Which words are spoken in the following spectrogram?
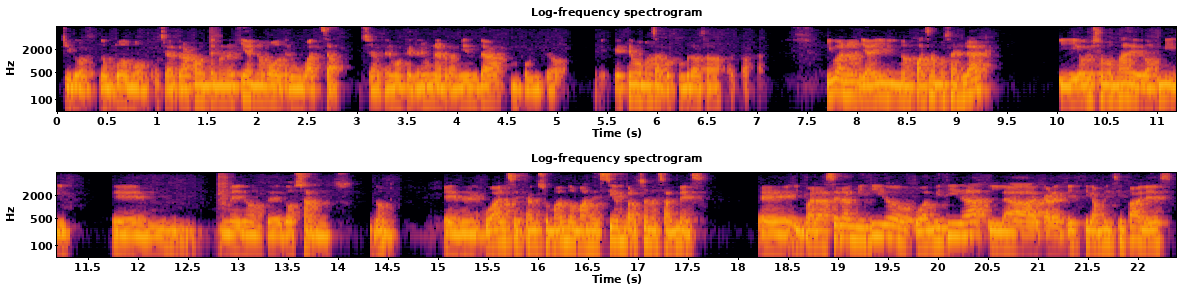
chicos, no podemos, o sea, trabajamos en tecnología, no podemos tener un WhatsApp, o sea, tenemos que tener una herramienta un poquito eh, que estemos más acostumbrados a, trabajar. Y bueno, y ahí nos pasamos a Slack y hoy somos más de 2.000 en menos de dos años, ¿no? En el cual se están sumando más de 100 personas al mes. Eh, y para ser admitido o admitida, la característica principal es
